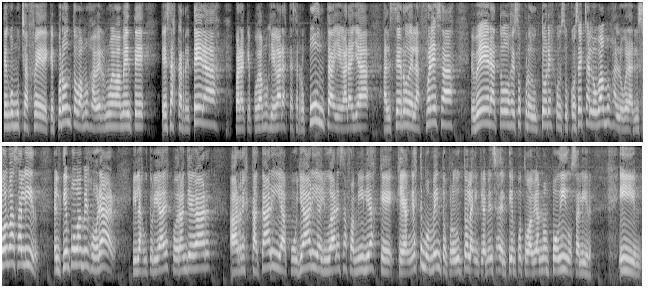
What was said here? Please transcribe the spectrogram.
tengo mucha fe de que pronto vamos a ver nuevamente esas carreteras para que podamos llegar hasta Cerro Punta, llegar allá al Cerro de las Fresas, ver a todos esos productores con sus cosechas. Lo vamos a lograr. El sol va a salir el tiempo va a mejorar y las autoridades podrán llegar a rescatar y apoyar y ayudar a esas familias que, en este momento, producto de las inclemencias del tiempo, todavía no han podido salir. Y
